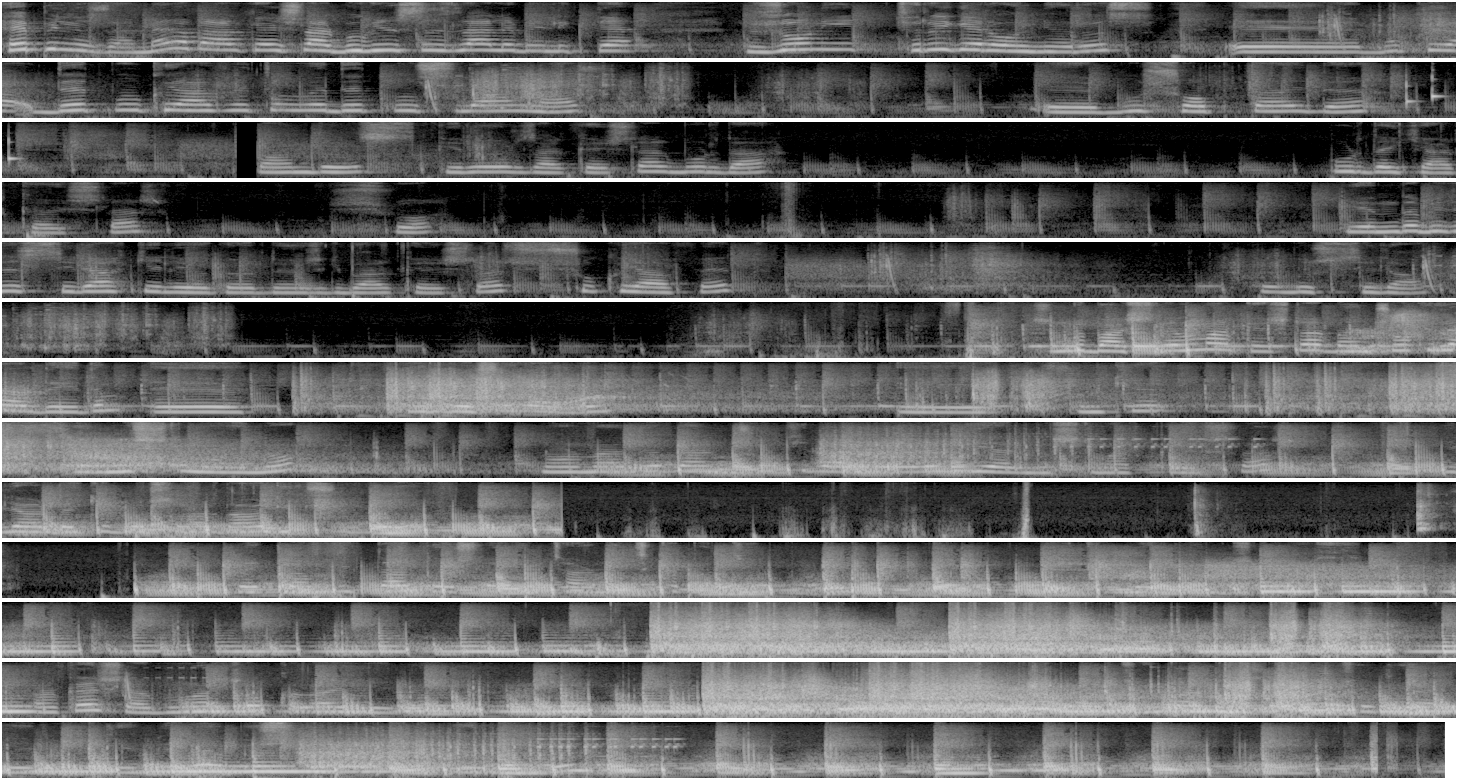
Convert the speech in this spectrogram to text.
Hepinize merhaba arkadaşlar. Bugün sizlerle birlikte Johnny Trigger oynuyoruz. Ee, bu kıya- Deadpool kıyafetim ve Deadpool silahım var. Ee, bu shoptaydı. Bundles giriyoruz arkadaşlar. Burada. Buradaki arkadaşlar. Şu. Yanında bir de silah geliyor gördüğünüz gibi arkadaşlar. Şu kıyafet. Ve bu silah. Şimdi başlayalım arkadaşlar. Ben çok ilerideydim. Ee, bir başa geldim. Ee, çünkü silmiştim oyunu. Normalde ben çok arkadaşlar. İlerideki bosslar daha güçlü.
